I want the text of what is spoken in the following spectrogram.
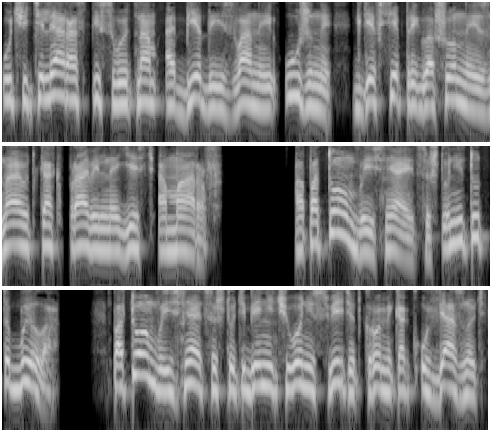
Учителя расписывают нам обеды и званые ужины, где все приглашенные знают, как правильно есть омаров. А потом выясняется, что не тут-то было. Потом выясняется, что тебе ничего не светит, кроме как увязнуть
